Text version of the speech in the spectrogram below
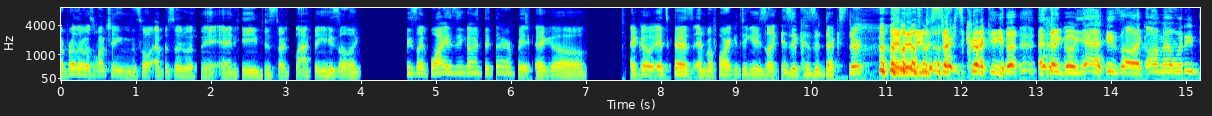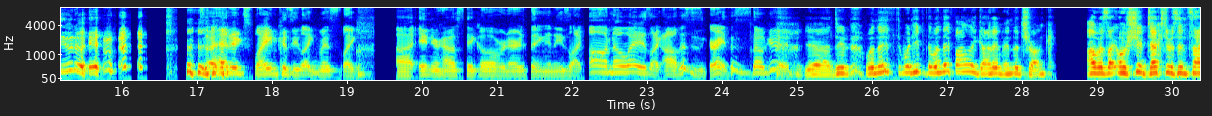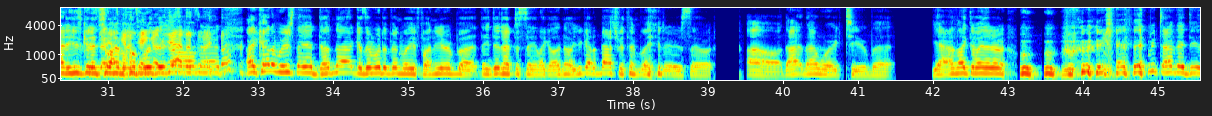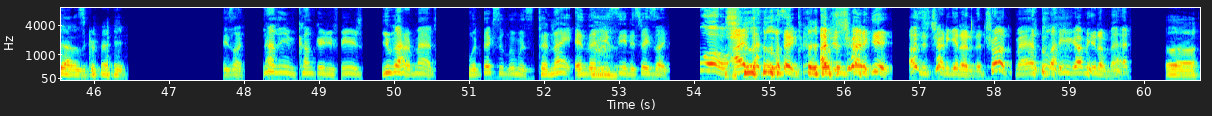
my brother was watching this whole episode with me and he just starts laughing. He's all like he's like, Why is he going through therapy? I go I go, it's cause and before I continue, he's like, Is it cause of Dexter? And then he just starts cracking up and I go, Yeah, he's all like, Oh man, what'd he do to him? so I had to explain because he like missed like uh in your house takeover and everything, and he's like, "Oh no way!" He's like, "Oh, this is great. This is so good." Yeah, dude. When they when he when they finally got him in the trunk, I was like, "Oh shit, Dexter's inside and he's gonna He's drive gonna off with up- it." yeah, oh, that's what I. I kind of wish they had done that because it would have been way funnier. But they did have to say like, "Oh no, you got a match with him later." So, oh, that that worked too. But yeah, I like the way they're ooh, ooh, ooh. every time they do that is great. He's like, "Now that you've conquered your fears, you got a match with Dexter Loomis tonight." And then you see in his face like, "Whoa, I look, I'm just trying to get." I was just trying to get out of the trunk, man. like you got me in a match. Uh,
